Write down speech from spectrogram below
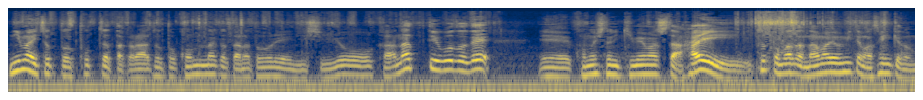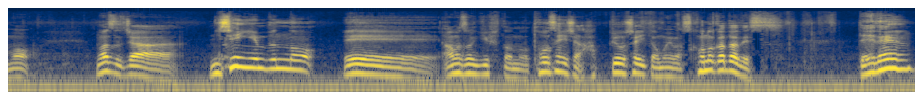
2枚ちょっと取っちゃったから、ちょっとこの中からどれにしようかなっていうことで、えー、この人に決めました。はい。ちょっとまだ名前を見てませんけども、まずじゃあ、2000円分のえー、Amazon ギフトの当選者発表したいと思います。この方です。ででん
